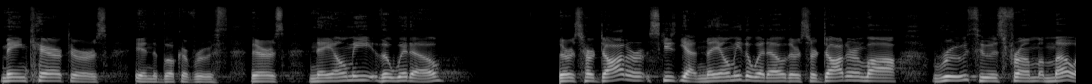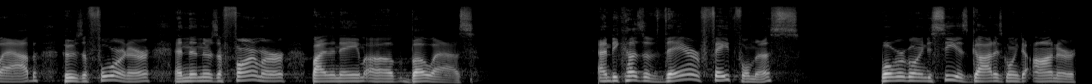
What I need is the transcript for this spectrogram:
main characters in the book of Ruth. There's Naomi the widow. There's her daughter, excuse yeah, Naomi the widow. There's her daughter-in-law Ruth, who is from Moab, who's a foreigner, and then there's a farmer by the name of Boaz. And because of their faithfulness, what we're going to see is God is going to honor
